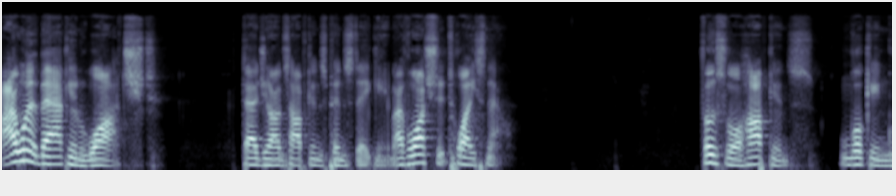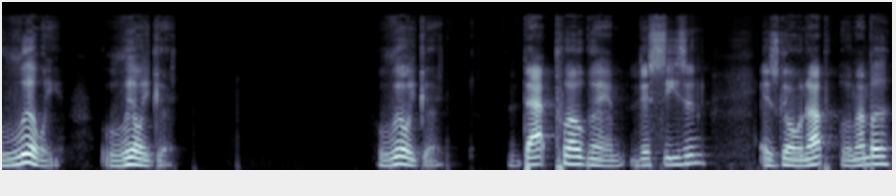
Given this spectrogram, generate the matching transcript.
I went back and watched that Johns Hopkins Penn State game. I've watched it twice now. First of all, Hopkins looking really, really good. Really good. That program this season is going up. Remember,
